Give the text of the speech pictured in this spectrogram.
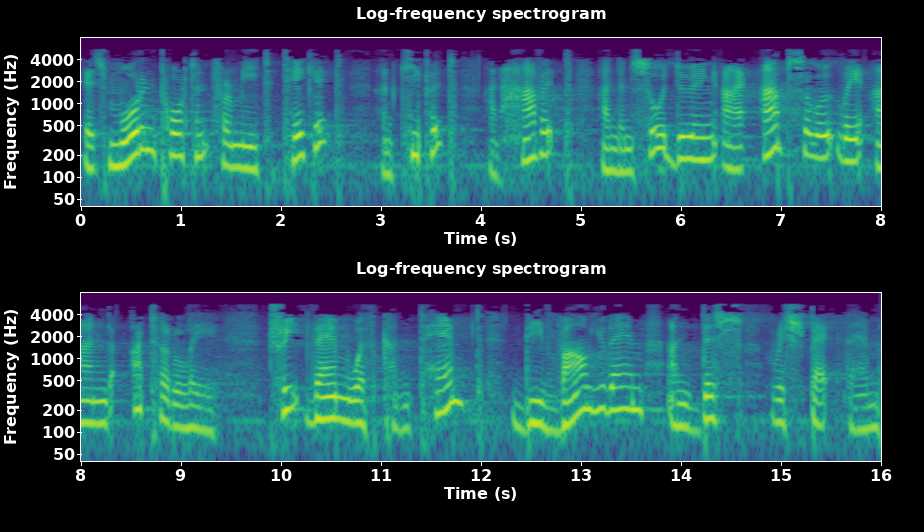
it's more important for me to take it and keep it and have it, and in so doing I absolutely and utterly treat them with contempt, devalue them, and disrespect them,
